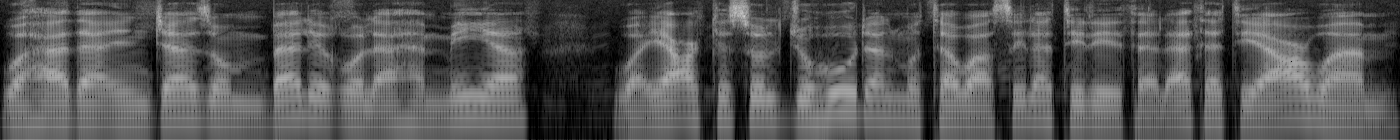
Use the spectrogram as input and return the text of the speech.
وهذا إنجاز بالغ الأهمية ويعكس الجهود المتواصلة لثلاثة أعوام.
